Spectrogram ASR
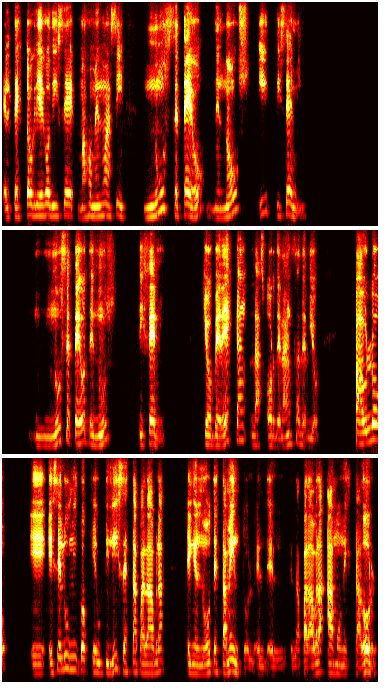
El texto griego dice más o menos así, nous seteo, nenos y tisemi nuseteo de nus ticeni, que obedezcan las ordenanzas de Dios. Pablo eh, es el único que utiliza esta palabra en el Nuevo Testamento, la palabra amonestador,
